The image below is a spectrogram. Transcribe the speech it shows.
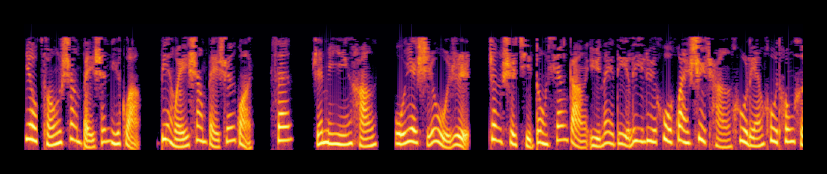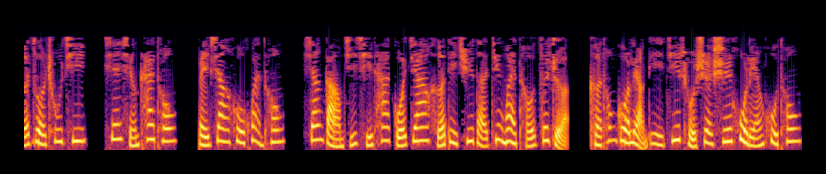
又从上北深与广变为上北深广。三，人民银行五月十五日正式启动香港与内地利率互换市场互联互通合作初期，先行开通北向互换通。香港及其他国家和地区的境外投资者可通过两地基础设施互联互通，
